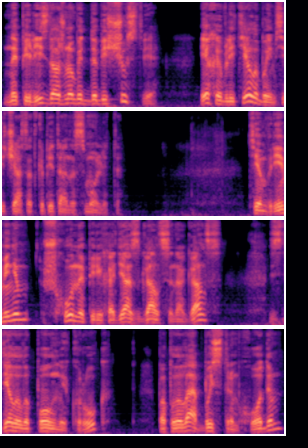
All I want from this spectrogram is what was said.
«Напились, должно быть, до бесчувствия. Эх, и влетело бы им сейчас от капитана Смоллета». Тем временем шхуна, переходя с галса на галс, сделала полный круг, поплыла быстрым ходом,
